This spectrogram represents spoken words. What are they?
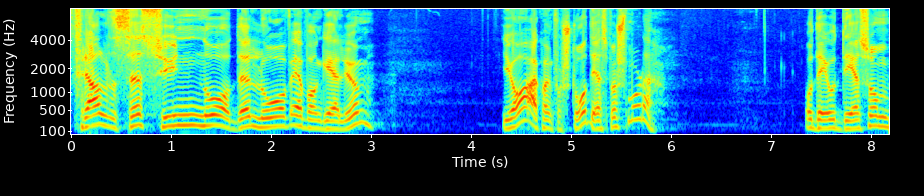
Frelse, synd, nåde, lov, evangelium? Ja, jeg kan forstå det spørsmålet. Og det er jo det som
